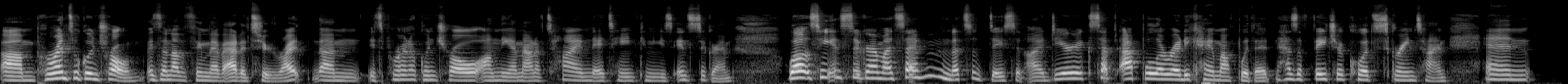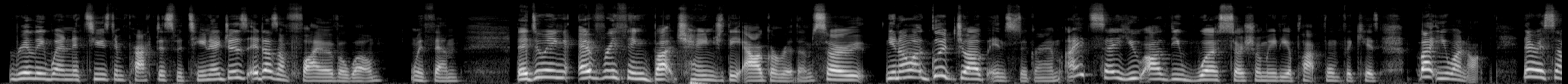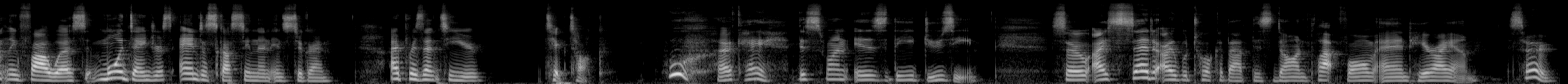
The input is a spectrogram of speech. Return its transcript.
Um, parental control is another thing they've added too, right? Um, it's parental control on the amount of time their teen can use Instagram. Well, see, Instagram, I'd say, hmm, that's a decent idea, except Apple already came up with it. It has a feature called screen time. And really, when it's used in practice with teenagers, it doesn't fly over well with them. They're doing everything but change the algorithm. So, you know what? Good job, Instagram. I'd say you are the worst social media platform for kids, but you are not. There is something far worse, more dangerous, and disgusting than Instagram. I present to you TikTok. Whew, okay, this one is the doozy. So, I said I would talk about this darn platform, and here I am. So,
